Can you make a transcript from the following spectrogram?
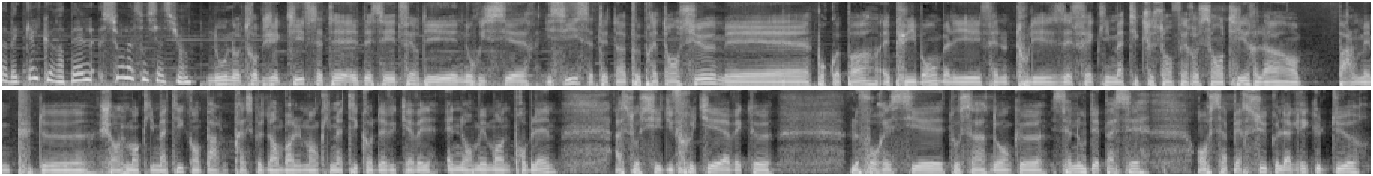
avec quelques rappels sur l'association. Nous, notre objectif, c'était d'essayer de faire des nourricières ici. C'était un peu prétentieux, mais pourquoi pas? Et puis bon, ben, tous les effets climatiques se sont fait ressentir. Là, on parle même plus de changement climatique, on parle presque d'emballement climatique. On a vu qu'il y avait énormément de problèmes associés du fruitier avec euh, le forestier, tout ça. Donc euh, ça nous dépassait. On s'est aperçu que l'agriculture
